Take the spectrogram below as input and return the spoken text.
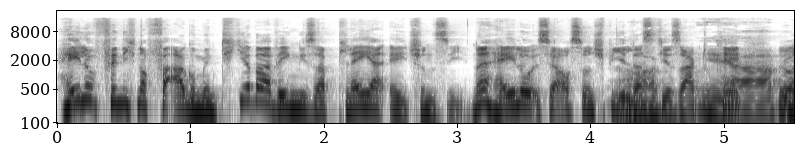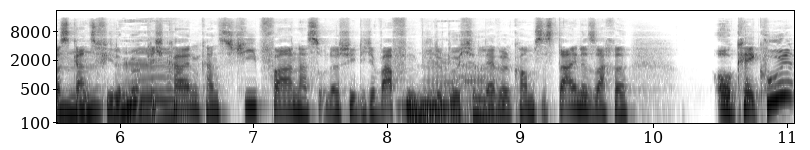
Halo finde ich noch verargumentierbar wegen dieser Player Agency. Ne? Halo ist ja auch so ein Spiel, das oh, dir sagt, okay, ja, du hast ganz viele mm, Möglichkeiten, kannst Jeep fahren, hast unterschiedliche Waffen, wie du durch ein Level kommst, ist deine Sache. Okay, cool.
